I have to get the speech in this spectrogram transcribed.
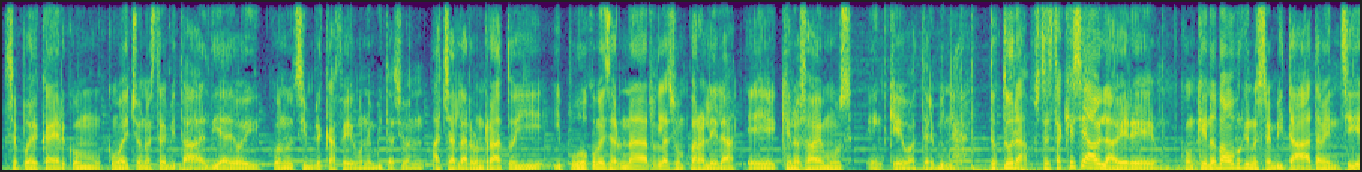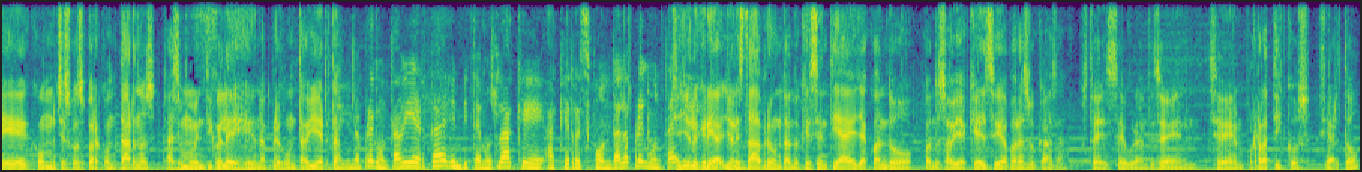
se puede caer con, como ha dicho nuestra invitada el día de hoy, con un simple café, una invitación a charlar un rato y, y pudo comenzar una relación paralela eh, que no sabemos en qué va a terminar. Doctora, usted está que se habla, a ver, eh, ¿con qué nos vamos? Porque nuestra invitada también sigue con muchas cosas para contarnos. Hace un momentico le dejé una pregunta abierta. Hay una pregunta abierta, invitémosla a que, a que responda la pregunta. Sí, yo le quería, yo le estaba preguntando qué sentía ella cuando, cuando sabía que él se iba para su casa. Ustedes seguramente se ven, se ven por raticos, ¿cierto?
